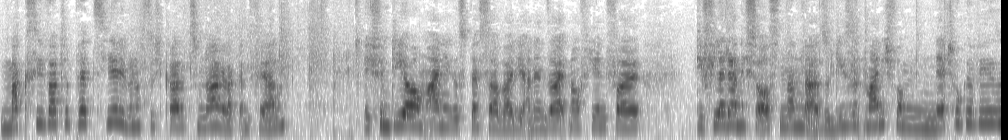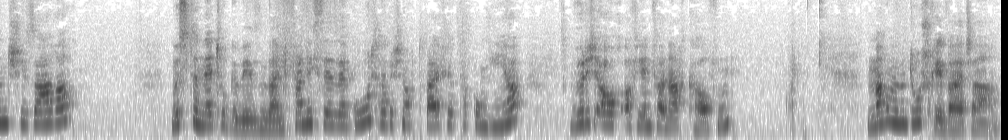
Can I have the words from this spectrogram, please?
Maxi Wattepads hier. Die benutze ich gerade zum Nagellack entfernen. Ich finde die auch um einiges besser, weil die an den Seiten auf jeden Fall, die flattern nicht so auseinander. Also die sind, meine ich, vom Netto gewesen, Shizara. Müsste Netto gewesen sein. Fand ich sehr, sehr gut. Habe ich noch drei, vier Packungen hier. Würde ich auch auf jeden Fall nachkaufen. Machen wir mit Duschgel weiter.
